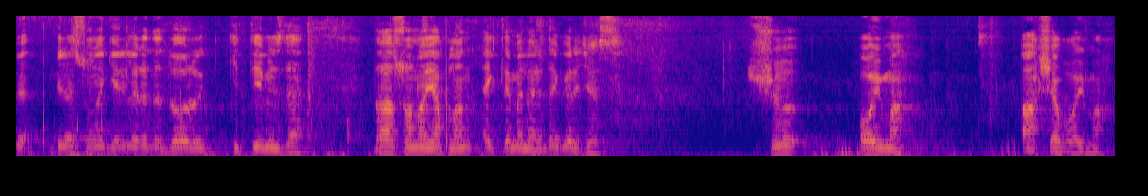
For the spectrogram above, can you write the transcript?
ve biraz sonra gerilere de doğru gittiğimizde daha sonra yapılan eklemeleri de göreceğiz. Şu oyma, ahşap oyma,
